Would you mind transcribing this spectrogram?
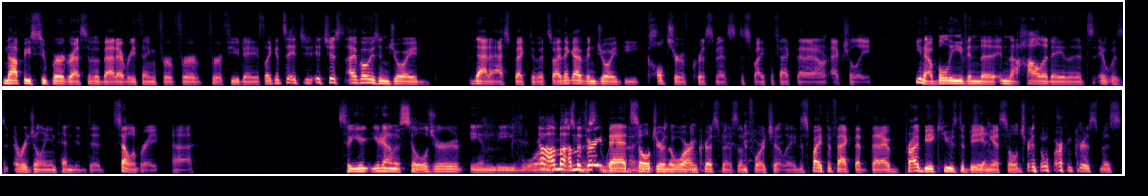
not be super aggressive about everything for for for a few days like it's it's it's just i've always enjoyed that aspect of it so i think i've enjoyed the culture of christmas despite the fact that i don't actually you know believe in the in the holiday that it's it was originally intended to celebrate uh so you're you're not a soldier in the war no, on I'm a, I'm a very bad soldier in the war on Christmas, unfortunately, despite the fact that, that I would probably be accused of being a soldier in the war on Christmas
